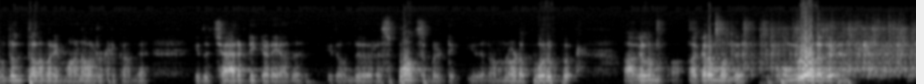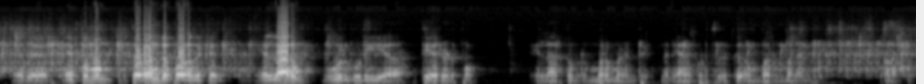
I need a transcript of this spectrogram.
முதல் தலைமுறை மாணவர்கள் இருக்காங்க. இது சேரிட்டி கிடையாது. இது வந்து ரெஸ்பான்சிபிலிட்டி இது நம்மளோட பொறுப்பு. அகலம் அகரம் வந்து உங்களோடது. இது எப்பவும் தொடர்ந்து போகிறதுக்கு எல்லாரும் ஊர் கூடி தேர் எடுப்போம். எல்லாருக்கும் ரொம்ப ரொம்ப நன்றி. இந்த நேரம் கொடுத்ததுக்கு ரொம்ப ரொம்ப நன்றி. வணக்கம்.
